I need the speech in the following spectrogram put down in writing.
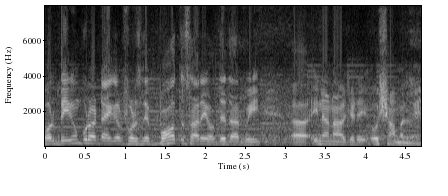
ਔਰ ਬੇਗਮਪੁਰਾ ਟਾਈਗਰ ਫੋਰਸ ਦੇ ਬਹੁਤ ਸਾਰੇ ਅਹੁਦੇਦਾਰ ਵੀ ਇਹਨਾਂ ਨਾਲ ਜਿਹੜੇ ਉਹ ਸ਼ਾਮਲ ਨੇ।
